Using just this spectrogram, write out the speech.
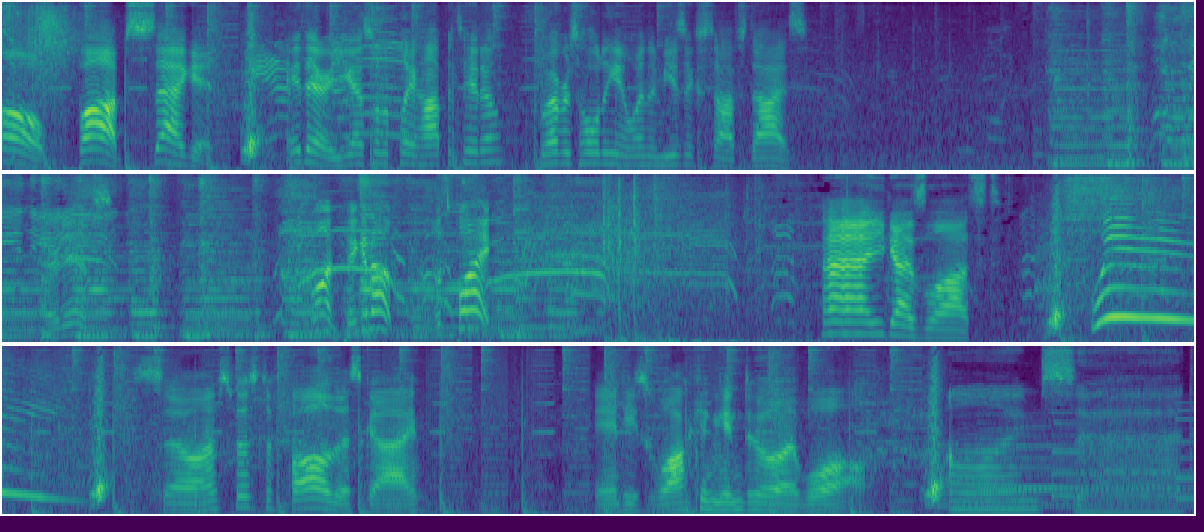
Oh, Bob Saget. Hey there, you guys want to play hot potato? Whoever's holding it when the music stops dies. There it is. Come on, pick it up. Let's play. Ah, you guys lost. Whee! So I'm supposed to follow this guy, and he's walking into a wall. I'm sad.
